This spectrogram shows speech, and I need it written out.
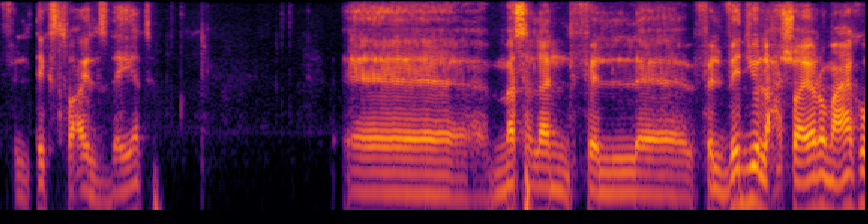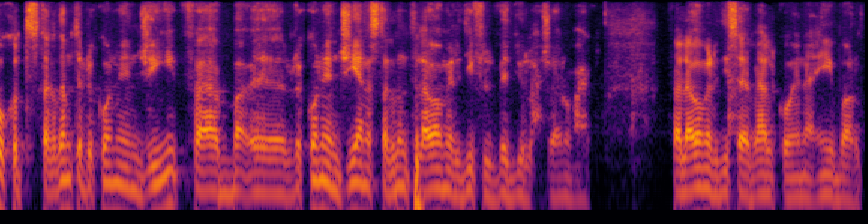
في ال text files ديت. مثلا في في الفيديو اللي ه share ه معاكم كنت استخدمت ال Recon-ng فال Recon-ng أنا استخدمت الأوامر دي في الفيديو اللي ه share ه معاكم. فالأوامر دي سايبها لكم هنا إيه برضو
